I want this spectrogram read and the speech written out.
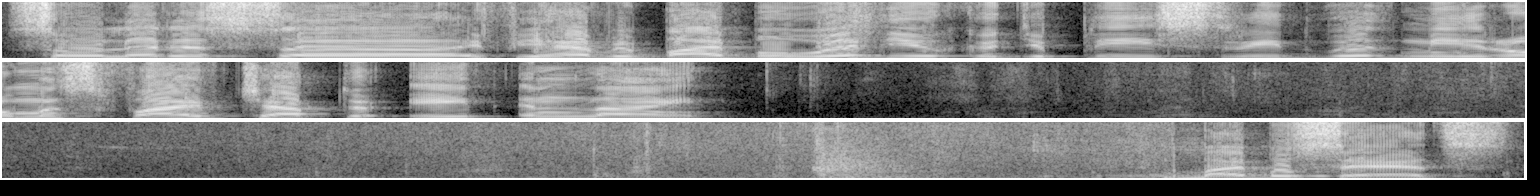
So let us, uh, if you have your Bible with you, could you please read with me Romans 5, chapter 8 and 9. The Bible says,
